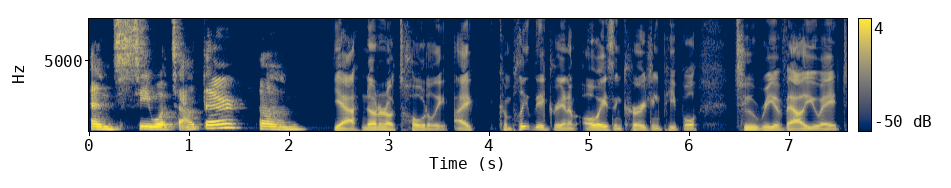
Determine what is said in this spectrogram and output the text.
and see what's out there. Um, yeah, no, no, no, totally. I completely agree, and I'm always encouraging people to reevaluate.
